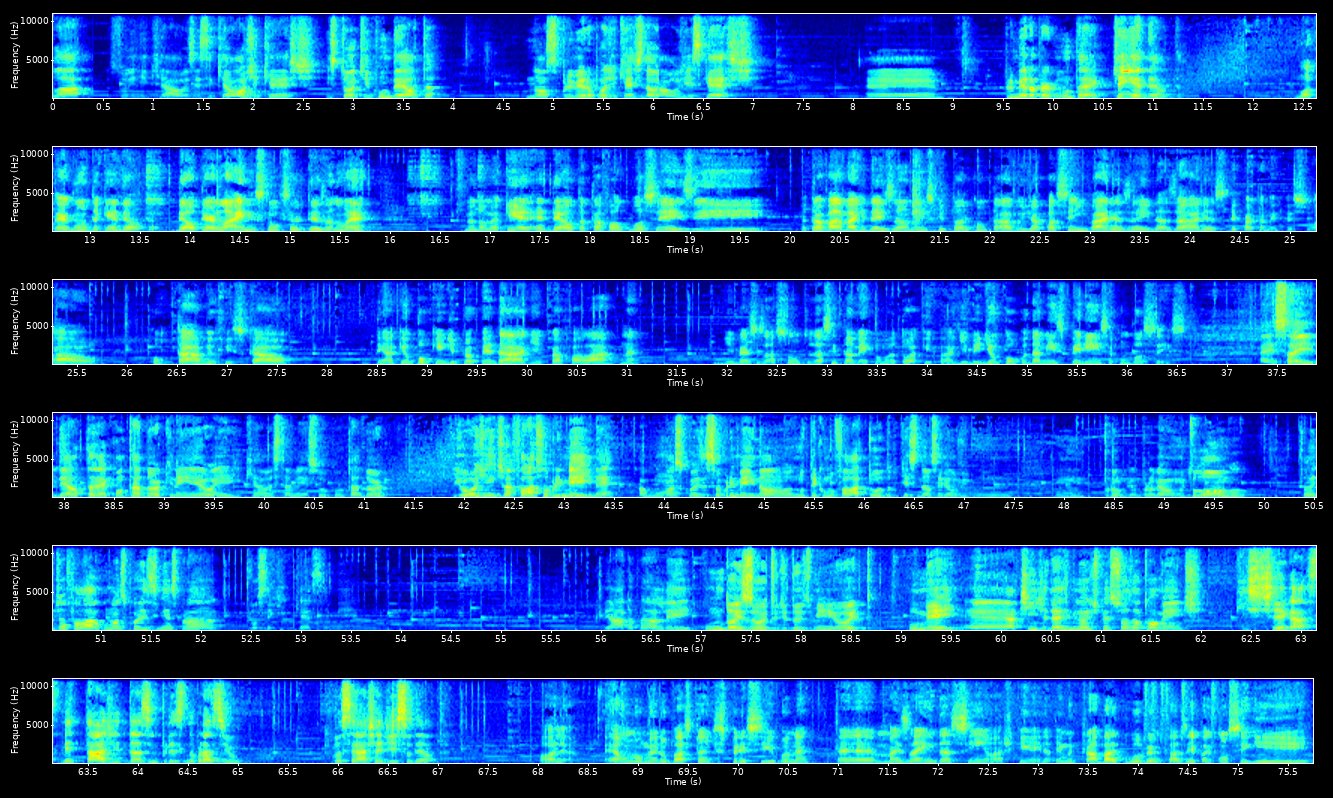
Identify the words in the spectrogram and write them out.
Olá, eu sou Henrique Alves, esse aqui é o Algicast. Estou aqui com Delta, nosso primeiro podcast da Algiscast. É... Primeira pergunta é: quem é Delta? Boa pergunta, quem é Delta? Delta Airlines? Com certeza não é. Meu nome aqui é Delta, tá falando com vocês e eu trabalho há mais de 10 anos em escritório contábil, já passei em várias aí das áreas, departamento pessoal, contábil, fiscal. Tenho aqui um pouquinho de propriedade para falar, né? Diversos assuntos, assim também como eu estou aqui para dividir um pouco da minha experiência com vocês. É isso aí. Delta é contador, que nem eu, Henrique Alves também sou contador. E hoje a gente vai falar sobre MEI, né? Algumas coisas sobre MEI. Não, não tem como falar tudo, porque senão seria um, um, um programa muito longo. Então a gente vai falar algumas coisinhas para você que quer ser MEI. Criada pela Lei 128 de 2008, o MEI é, atinge 10 milhões de pessoas atualmente, que chega a metade das empresas no Brasil. O que você acha disso, Delta? Olha, é um número bastante expressivo, né? É, mas ainda assim, eu acho que ainda tem muito trabalho para o governo fazer para conseguir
